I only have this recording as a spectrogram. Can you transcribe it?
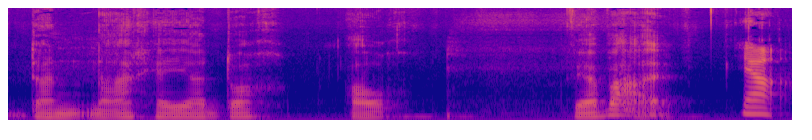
dann nachher ja doch auch verbal. Ja.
